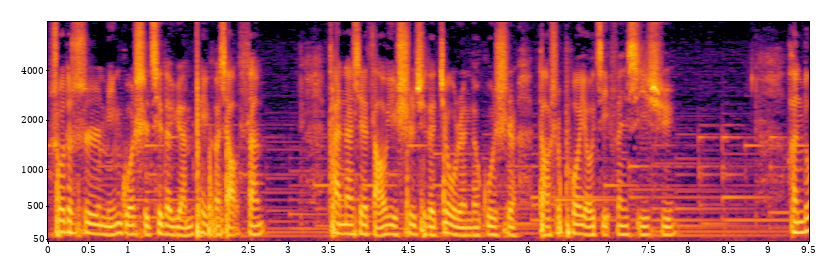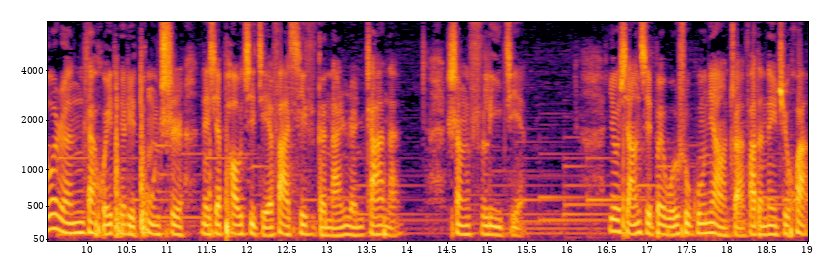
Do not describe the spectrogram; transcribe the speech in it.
说的是民国时期的原配和小三。看那些早已逝去的旧人的故事，倒是颇有几分唏嘘。很多人在回帖里痛斥那些抛弃结发妻子的男人渣男，声嘶力竭。又想起被无数姑娘转发的那句话：“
